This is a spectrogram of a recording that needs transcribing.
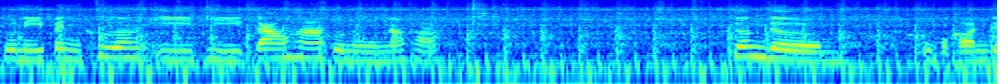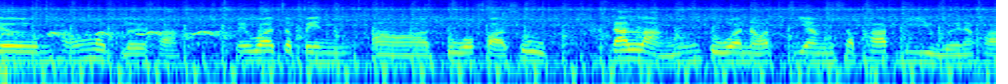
ตัวนี้เป็นเครื่อง ET 95ตัวนู้นนะคะ เครื่องเดิม อุปกรณ์เดิมทั้งหมดเลยค่ะ ไม่ว่าจะเป็นตัวฝาสูบด้านหลังตัวน็อตยังสภาพดีอยู่เลยนะคะ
